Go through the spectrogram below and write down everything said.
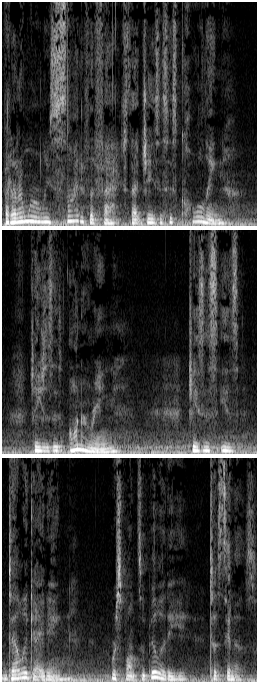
But I don't want to lose sight of the fact that Jesus is calling, Jesus is honoring, Jesus is delegating responsibility to sinners.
